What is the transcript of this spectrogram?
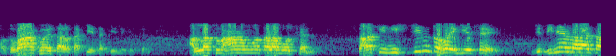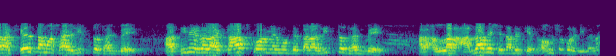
হতবাক হয়ে তারা তাকিয়ে তাকিয়ে দেখেছেন। আল্লাহ সুবহানাহু বলছেন, তারা কি নিশ্চিন্ত হয়ে গিয়েছে যে দিনের বেলায় তারা খেল তামাশায় লিপ্ত থাকবে, আর দিনের বেলায় কাজ কর্মের মধ্যে তারা লিপ্ত থাকবে, আর আল্লাহর আজাব এসে তাদেরকে ধ্বংস করে দিবে না,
